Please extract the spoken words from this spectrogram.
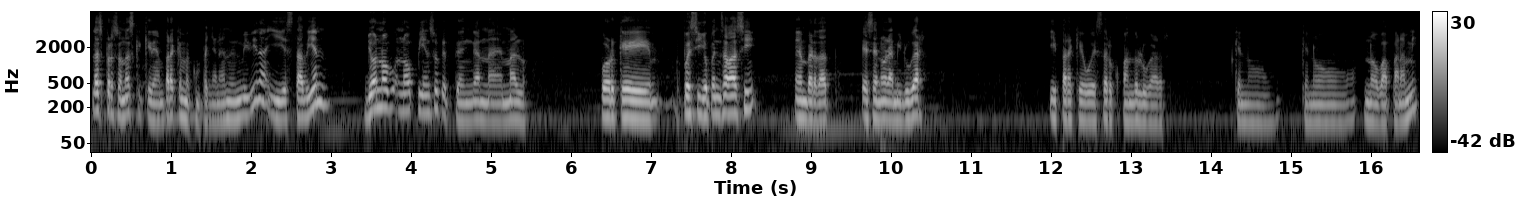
las personas que querían para que me acompañaran en mi vida y está bien. Yo no, no pienso que tengan nada de malo. Porque, pues si yo pensaba así, en verdad ese no era mi lugar. ¿Y para qué voy a estar ocupando lugar que no, que no, no va para mí?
